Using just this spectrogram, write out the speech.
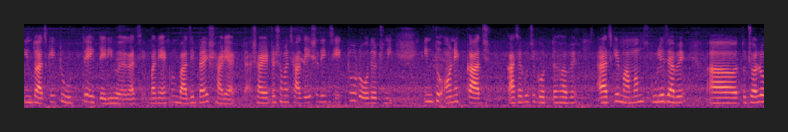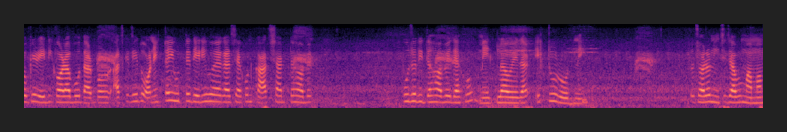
কিন্তু আজকে একটু উঠতে দেরি হয়ে গেছে। মানে এখন বাজে প্রায় সাড়ে আটটা। সাড়ে আটটার সময় ছাদে এসে দেখছি একটু রোদ ওঠেনি, কিন্তু অনেক কাজ কাচাকুচি করতে হবে। আর আজকে মামাম স্কুলে যাবে। তো চলো ওকে রেডি করাবো। তারপর আজকে যেহেতু অনেকটাই উঠতে দেরি হয়ে গেছে, এখন কাজ সারতে হবে। পুজো দিতে হবে, দেখো, মেঘলা ওয়েদার একটু রোদ নেই। তো চলো নিচে যাব, মামাম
